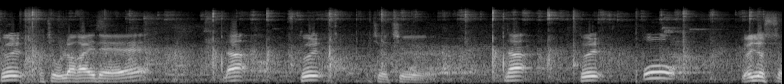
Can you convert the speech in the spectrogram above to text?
둘. 그렇지. 올라가야 돼. 하나, 둘. 그렇지. 하나, 둘, 오, 열렸어.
